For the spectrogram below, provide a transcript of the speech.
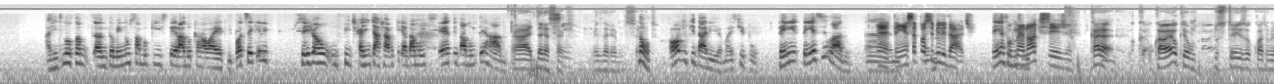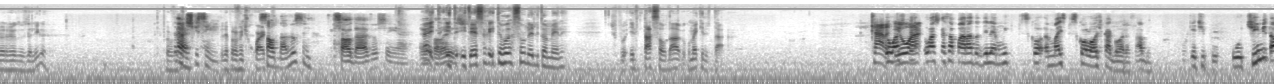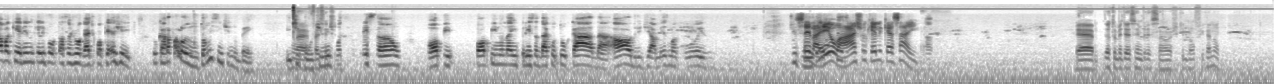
A gente não tam- também não sabe o que esperar do Kawhi aqui. Pode ser que ele seja um, um fit que a gente achava que ia dar muito certo e dar muito errado. Ah, ele daria certo. Sim. Ele daria muito certo. Não, óbvio que daria, mas tipo, tem, tem esse lado. Ah, É, tem essa possibilidade. tem essa Por menor que seja. Cara, o Ka- o Kawhi é o que? Um dos três ou quatro melhores jogadores da liga? É provavelmente, Acho que sim. ele é provavelmente o quarto. Saudável sim. Saudável, sim, é. É, e, e- e tem essa interrogação nele também, né? Tipo, ele tá saudável? Como é que ele tá? Cara, Eu eu, acho, a- que, eu acho que essa parada dele é muito psico- é mais psicológica agora, sabe? Porque, tipo, o time tava querendo que ele voltasse a jogar de qualquer jeito. O cara falou, eu não tô me sentindo bem. E, tipo, É, o time botando pressão, Pop, Pop indo na imprensa da cutucada, Aldridge, a mesma coisa. Tipo, sei lá, eu acho que ele quer sair. É, eu também tenho essa impressão, acho que ele não fica não.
